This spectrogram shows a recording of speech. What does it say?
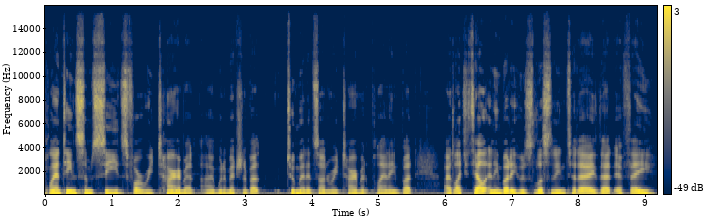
planting some seeds for retirement. I'm going to mention about two minutes on retirement planning, but I'd like to tell anybody who's listening today that if they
